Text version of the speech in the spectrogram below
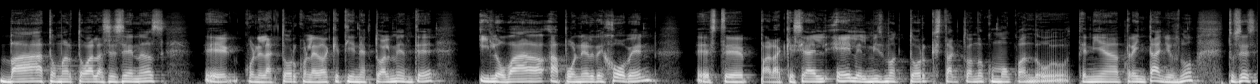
va a tomar todas las escenas eh, con el actor con la edad que tiene actualmente y lo va a poner de joven este, para que sea él, el mismo actor que está actuando como cuando tenía 30 años, ¿no? Entonces,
